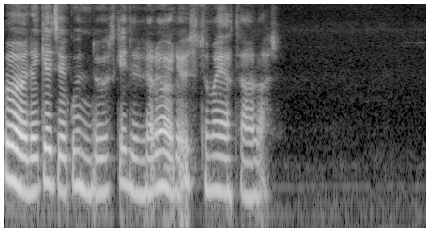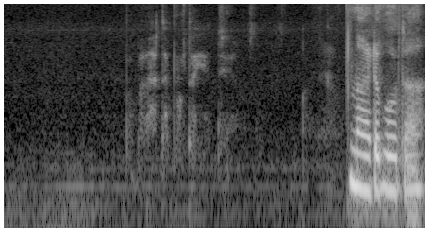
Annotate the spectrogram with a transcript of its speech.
Böyle gece gündüz gelirler öyle üstüme yatarlar. Babalar da burada yatıyor. Bunlar da burada.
